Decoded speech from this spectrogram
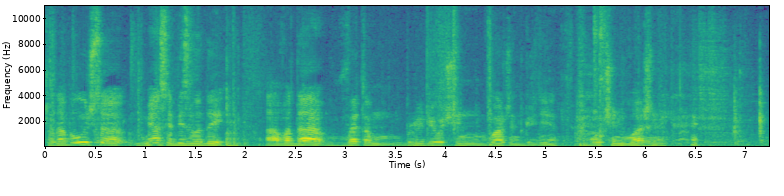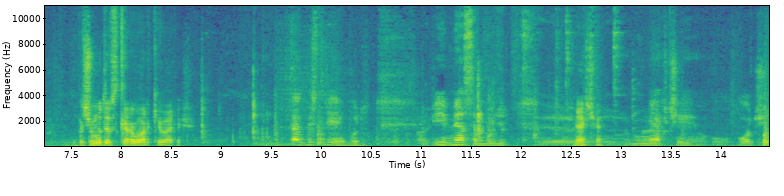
Тогда получится мясо без воды. А вода в этом блюде очень важный ингредиент. Очень важный. Почему ты в скороварке варишь? Так быстрее будет. И мясо будет э, мягче. Мягче, очень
